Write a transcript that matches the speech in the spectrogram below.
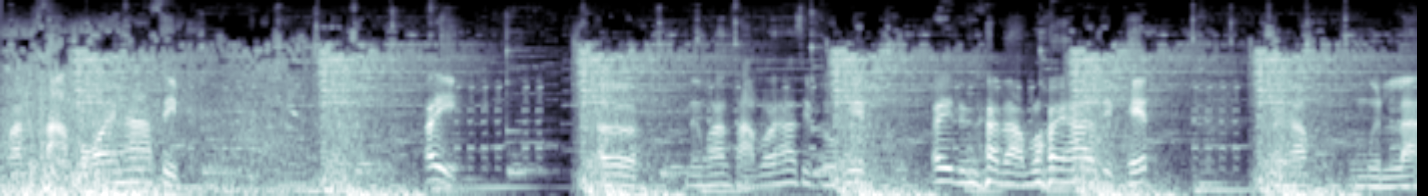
1,350 เอ้ยเออ 1,350ตัวเพชรเอ้ย1,350 เพชรนะครับหมื่นละ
